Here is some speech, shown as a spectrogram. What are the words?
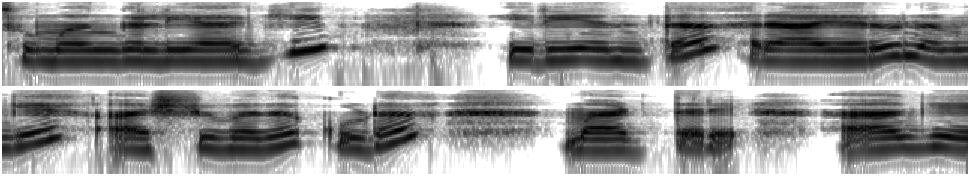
ಸುಮಂಗಲಿಯಾಗಿ ಇರಿ ಅಂತ ರಾಯರು ನಮಗೆ ಆಶೀರ್ವಾದ ಕೂಡ ಮಾಡ್ತಾರೆ. ಹಾಗೆ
